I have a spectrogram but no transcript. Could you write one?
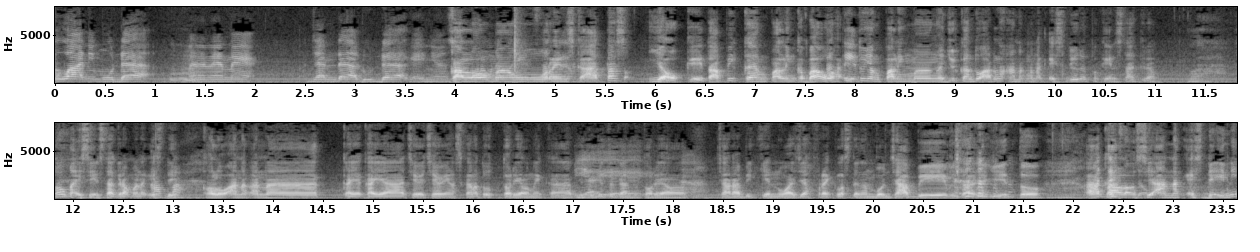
tua nih muda, Mm-mm. nenek-nenek, janda, duda kayaknya. Kalau mau range ke atas, iya oke. Tapi ke yang paling ke bawah Aktif. itu yang paling mengejutkan tuh adalah anak-anak SD udah pakai Instagram. Wah. Tahu nggak isi Instagram anak SD? Apa? Kalau anak-anak kayak kayak cewek-cewek yang sekarang tuh tutorial makeup Iya, gitu-gitu iya, kan, iya. tutorial Heeh. cara bikin wajah freckles dengan bon cabe misalnya gitu. Pedes kalau si anak SD ini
